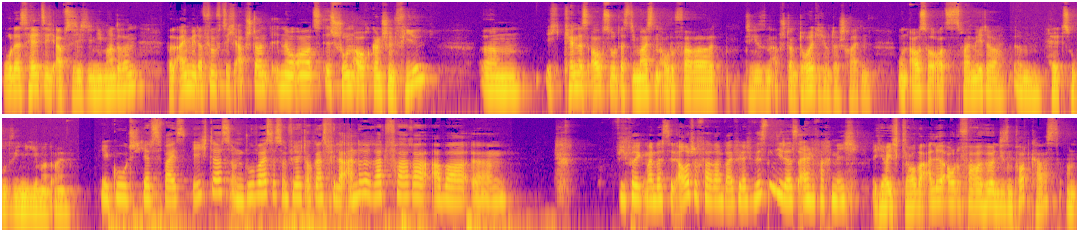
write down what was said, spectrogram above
oder es hält sich absichtlich niemand dran, weil 1,50 Meter Abstand innerorts ist schon auch ganz schön viel. Ähm, ich kenne es auch so, dass die meisten Autofahrer diesen Abstand deutlich unterschreiten. Und außerorts zwei Meter ähm, hält so gut wie nie jemand ein. Ja gut, jetzt weiß ich das und du weißt es und vielleicht auch ganz viele andere Radfahrer, aber ähm, wie bringt man das den Autofahrern bei? Vielleicht wissen die das einfach nicht. Ja, ich glaube, alle Autofahrer hören diesen Podcast und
